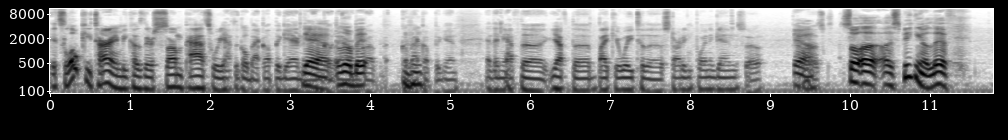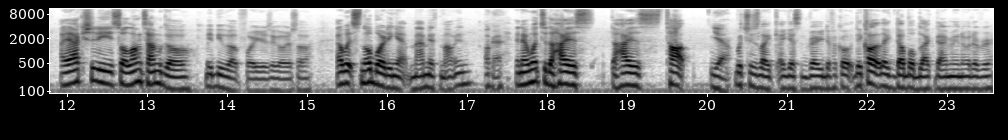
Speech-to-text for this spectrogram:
it's low key tiring because there's some paths where you have to go back up again. Yeah, yeah, go a little bit. Go, up, go Mhm. back up again, and then you have to you have to bike your way to the starting point again. So Yeah. know, So, uh, uh, speaking of lift, I actually so a long time ago, maybe about four years ago or so, I went snowboarding at Mammoth Mountain, okay. and I went to the highest, the highest top, Yeah. which is like I guess very difficult. They call it like double black diamond or whatever.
